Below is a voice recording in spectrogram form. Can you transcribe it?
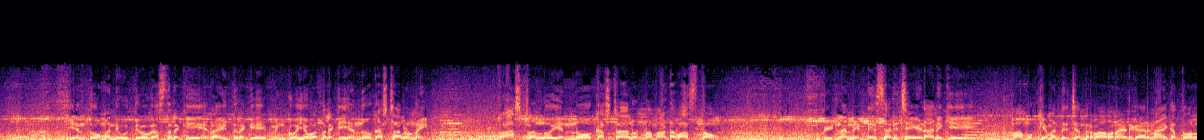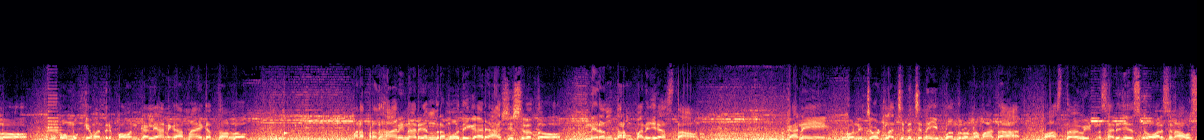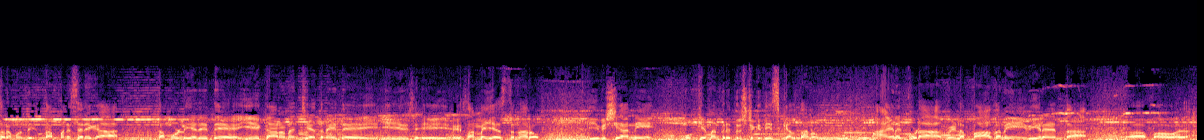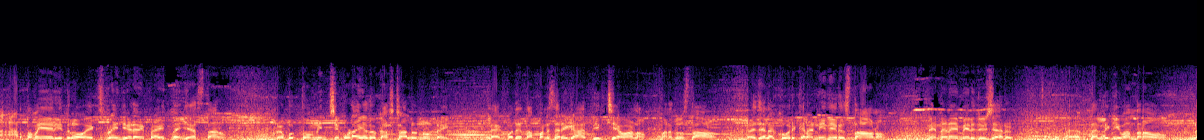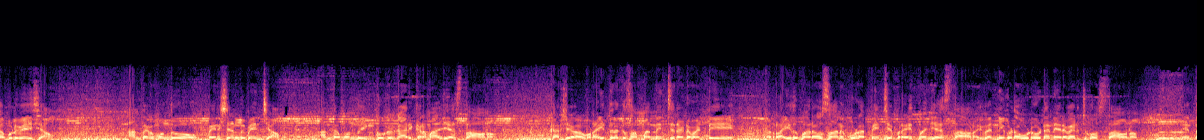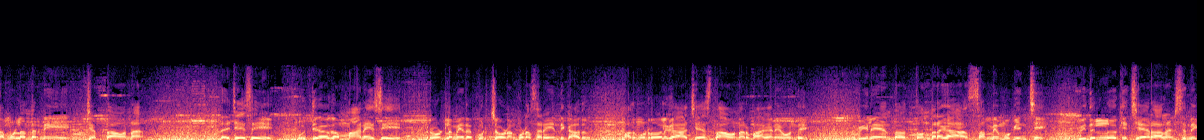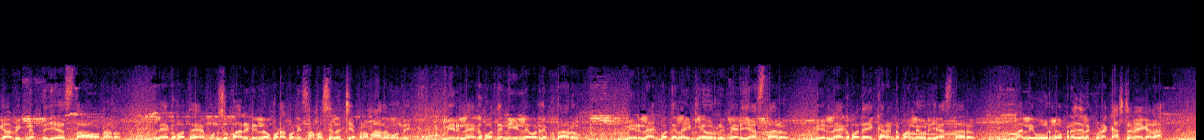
ఎంతోమంది ఉద్యోగస్తులకి రైతులకి ఇంకో యువతలకి ఎన్నో కష్టాలు ఉన్నాయి రాష్ట్రంలో ఎన్నో కష్టాలున్న మాట వాస్తవం. వీటిలన్నింటినీ సరిచేయడానికి మా ముఖ్యమంత్రి చంద్రబాబు నాయుడు గారి నాయకత్వంలో ఉప ముఖ్యమంత్రి పవన్ కళ్యాణ్ గారి నాయకత్వంలో మన ప్రధాని నరేంద్ర మోదీ గారి ఆశీస్సులతో నిరంతరం పనిచేస్తా ఉన్నాం. కానీ కొన్ని చోట్ల చిన్న చిన్న ఇబ్బందులు ఉన్నమాట వాస్తవం వీటిని సరి చేసుకోవాల్సిన అవసరం ఉంది. తప్పనిసరిగా తమ్ముళ్ళు ఏదైతే ఏ కారణం చేతనైతే ఈ సమ్మె చేస్తున్నారో ఈ విషయాన్ని ముఖ్యమంత్రి దృష్టికి తీసుకెళ్తాను. ఆయనకు కూడా వీళ్ళ బాధని వీలైనంత అర్థమయ్యే రీతిలో ఎక్స్ప్లెయిన్ చేయడానికి ప్రయత్నం చేస్తాను. ప్రభుత్వం నుంచి కూడా ఏదో కష్టాలు ఉంటాయి. లేకపోతే తప్పనిసరిగా తీర్చేవాళ్ళం. మనం చూస్తా ఉన్నాం. ప్రజల కోరికలు అన్నీ తీరుస్తా ఉన్నాం. నిన్ననే మీరు చూశారు. తల్లికి వందనం డబ్బులు వేశాం. అంతకుముందు పెన్షన్లు పెంచాం. అంతకుముందు ఇంకొక కార్యక్రమాలు చేస్తా ఉన్నాం. కర్ష రైతులకు సంబంధించినటువంటి రైతు భరోసాను కూడా పెంచే ప్రయత్నం చేస్తా ఉన్నాం. ఇవన్నీ కూడా ఒకటోటే నెరవేర్చుకొస్తా ఉన్నాం. నేను తమ్ముళ్ళందరినీ చెప్తా ఉన్నా. దయచేసి ఉద్యోగం మానేసి రోడ్ల మీద కూర్చోవడం కూడా సరైంది కాదు. పదమూడు రోజులుగా చేస్తూ ఉన్నారు బాగానే ఉంది. వీలైనంత తొందరగా సమ్మె ముగించి విధుల్లోకి చేరాల్సిందిగా విజ్ఞప్తి చేస్తూ ఉన్నాను. లేకపోతే మున్సిపాలిటీలో కూడా కొన్ని సమస్యలు వచ్చే ప్రమాదం ఉంది. మీరు లేకపోతే నీళ్ళు ఎవరు తిప్పుతారు? మీరు లేకపోతే లైట్లు ఎవరు రిపేర్ చేస్తారు? మీరు లేకపోతే కరెంటు పనులు ఎవరు చేస్తారు? మళ్ళీ ఊర్లో ప్రజలకు కూడా కష్టమే కదా.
